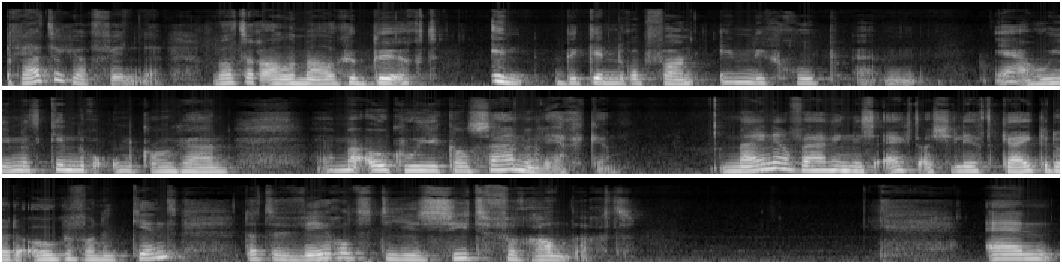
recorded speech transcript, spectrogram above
prettiger vinden wat er allemaal gebeurt in de kinderopvang, in de groep. Ja, hoe je met kinderen om kan gaan, eh, maar ook hoe je kan samenwerken. Mijn ervaring is echt als je leert kijken door de ogen van een kind, dat de wereld die je ziet verandert. En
